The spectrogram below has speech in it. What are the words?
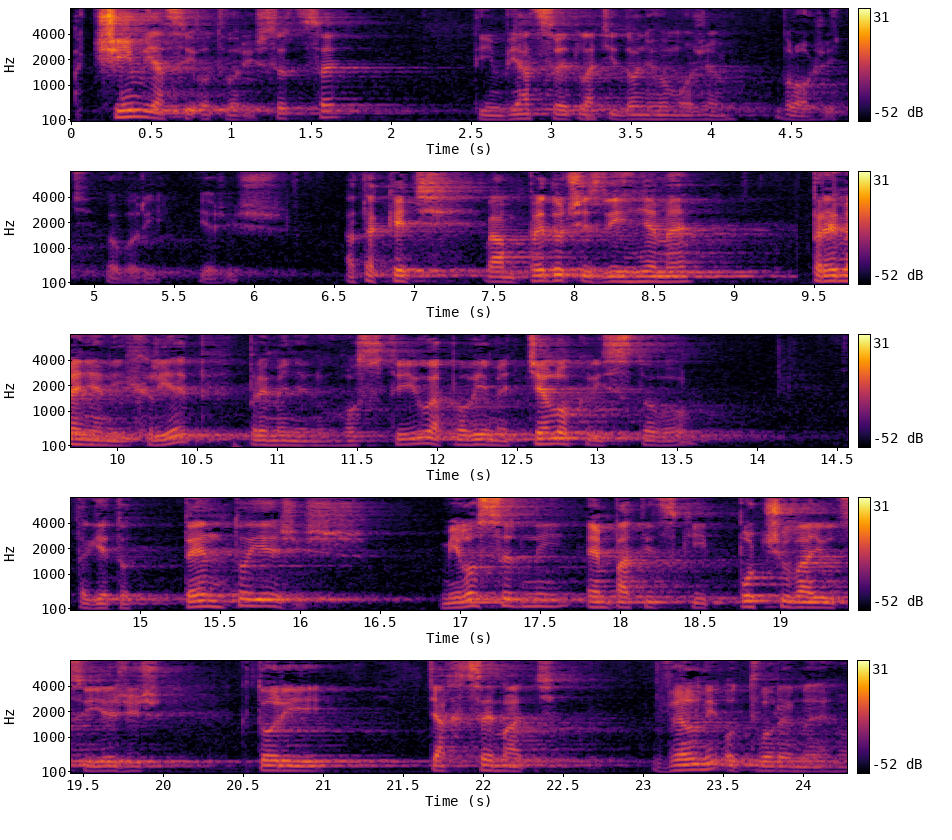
A čím viac si otvoríš srdce, tým viac svetla ti do neho môžem vložiť, hovorí Ježiš. A tak keď vám pred oči zdvihneme premenený chlieb, premenenú hostiu a povieme telo Kristovo, tak je to tento Ježiš, Milosrdný, empatický, počúvajúci Ježiš, ktorý ťa chce mať veľmi otvoreného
